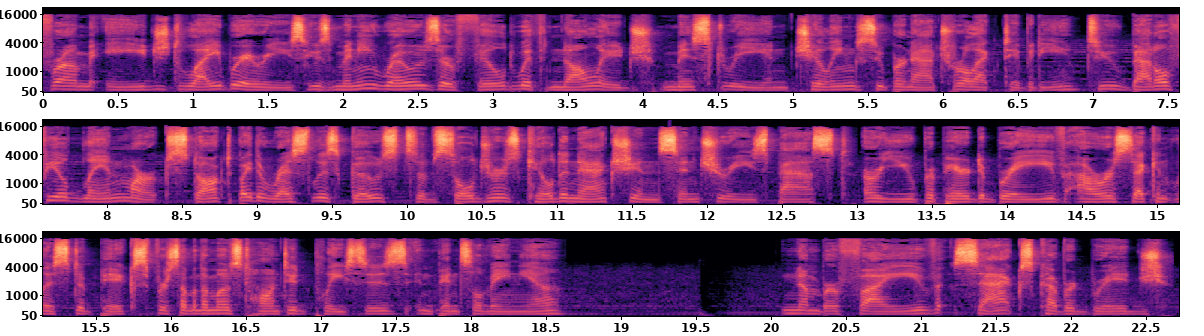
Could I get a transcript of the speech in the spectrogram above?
From aged libraries whose many rows are filled with knowledge, mystery, and chilling supernatural activity, to battlefield landmarks stalked by the restless ghosts of soldiers killed in action centuries past, are you prepared to brave our second list of picks for some of the most haunted places in Pennsylvania? Number 5 Sachs Covered Bridge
